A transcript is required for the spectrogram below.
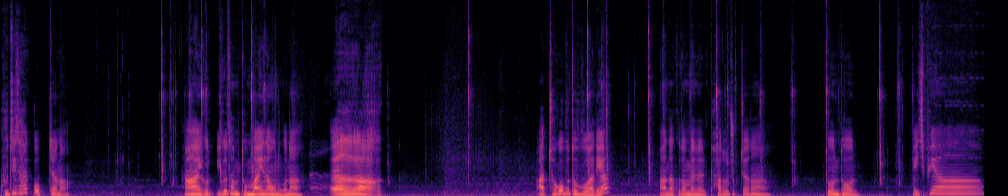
굳이 살 거 없잖아. 아 이거 이거 사면 돈 많이 나오는구나. 으악. 아 저거부터 부활이야? 아 나 그러면은 바로 죽잖아. 돈 돈. HP야.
